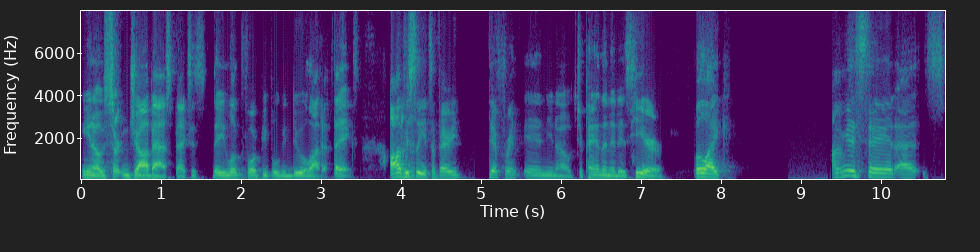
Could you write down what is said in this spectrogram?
you know certain job aspects. It's they look for people who can do a lot of things. Obviously, mm-hmm. it's a very different in you know Japan than it is here, but like I'm gonna say it as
